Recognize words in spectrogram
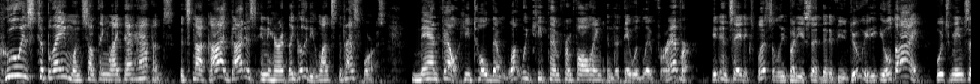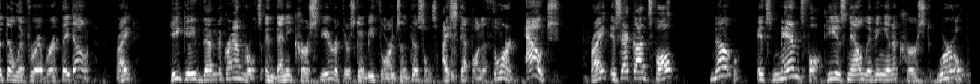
Who is to blame when something like that happens? It's not God. God is inherently good. He wants the best for us. Man fell. He told them what would keep them from falling and that they would live forever. He didn't say it explicitly, but he said that if you do it, you'll die, which means that they'll live forever if they don't. Right? He gave them the ground rules, and then he cursed the earth. There's going to be thorns and thistles. I step on a thorn. Ouch! Right? Is that God's fault? No, it's man's fault. He is now living in a cursed world,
